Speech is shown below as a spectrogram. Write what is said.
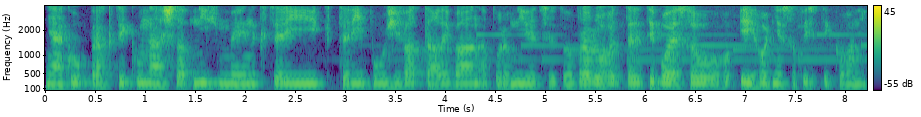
nějakou praktiku nášlapných min, který, který používá Taliban a podobné věci. To opravdu, ty, boje jsou i hodně sofistikovaný.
